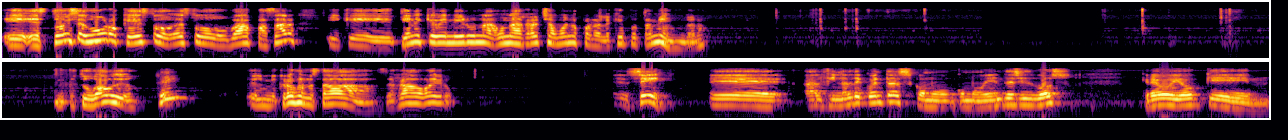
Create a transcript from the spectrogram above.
estoy seguro que esto, esto va a pasar y que tiene que venir una, una racha buena para el equipo también, ¿verdad? Tu audio. Sí. El micrófono estaba cerrado, Bayro. Eh, sí. Eh, al final de cuentas, como, como bien decís vos, creo yo que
